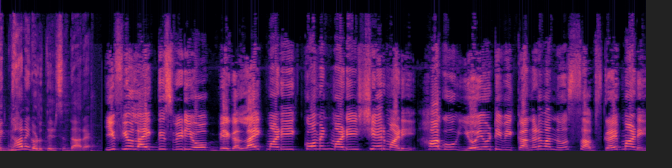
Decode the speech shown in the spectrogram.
ವಿಜ್ಞಾನಿಗಳು ತಿಳಿಸಿದ್ದಾರೆ. If you like this video ಬೇಗ ಲೈಕ್ ಮಾಡಿ ಕಾಮೆಂಟ್ ಮಾಡಿ ಶೇರ್ ಮಾಡಿ ಹಾಗೂ ಯೋಯೋ ಟಿವಿ ಕನ್ನಡವನ್ನು ಸಬ್ಸ್ಕ್ರೈಬ್ ಮಾಡಿ.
